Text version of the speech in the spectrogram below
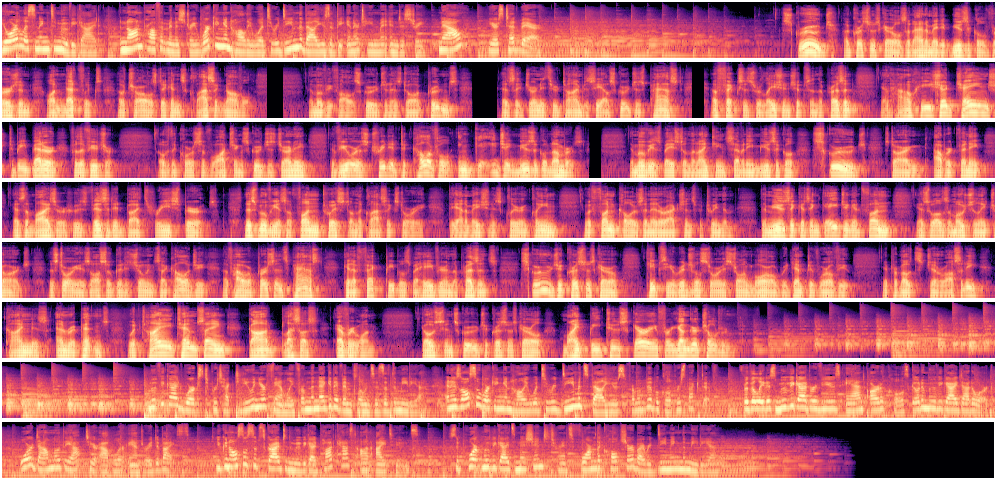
You're listening to Movie Guide, a nonprofit ministry working in Hollywood to redeem the values of the entertainment industry. Now, here's Ted Baehr. Scrooge, A Christmas Carol is an animated musical version on Netflix of Charles Dickens' classic novel. The movie follows Scrooge and his dog Prudence as they journey through time to see how Scrooge's past affects his relationships in the present and how he should change to be better for the future. Over the course of watching Scrooge's journey, the viewer is treated to colorful, engaging musical numbers. The movie is based on the 1970 musical Scrooge, starring Albert Finney as the miser who's visited by three spirits. This movie is a fun twist on the classic story. The animation is clear and clean, with fun colors and interactions between them. The music is engaging and fun, as well as emotionally charged. The story is also good at showing psychology of how a person's past can affect people's behavior in the present. Scrooge, A Christmas Carol, keeps the original story's strong moral, redemptive worldview. It promotes generosity, kindness, and repentance, with Tiny Tim saying, God bless us, everyone. Ghosts and Scrooge, A Christmas Carol might be too scary for younger children. Movie Guide works to protect you and your family from the negative influences of the media and is also working in Hollywood to redeem its values from a biblical perspective. For the latest Movie Guide reviews and articles, go to movieguide.org or download the app to your Apple or Android device. You can also subscribe to the Movie Guide podcast on iTunes. Support Movie Guide's mission to transform the culture by redeeming the media.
